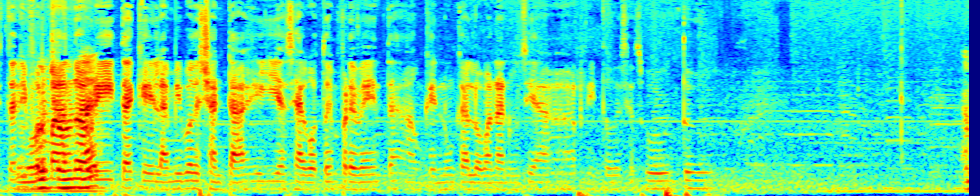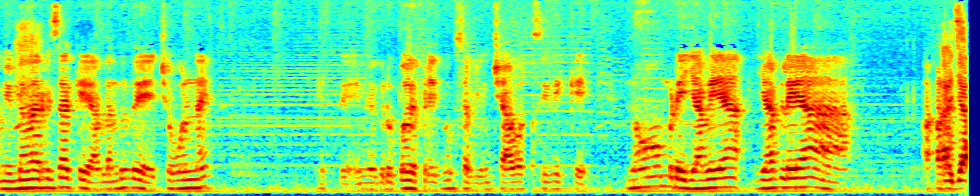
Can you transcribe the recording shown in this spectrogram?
Están El informando ahorita que el amigo de Shantae ya se agotó en preventa, aunque nunca lo van a anunciar ni todo ese asunto. A mí me da risa que hablando de Shovel Knight, este, en el grupo de Facebook salió un chavo así de que, no hombre, ya vea, ya hablé a, a, Palacio,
